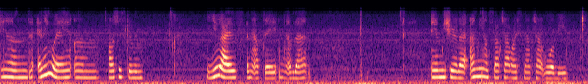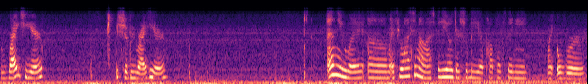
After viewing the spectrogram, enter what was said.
And anyway, um, I was just giving you guys an update of that. And be sure that add me on Snapchat. My Snapchat will be right here. It should be right here. Anyway, um, if you want to see my last video, there should be a pop-up thingy right over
